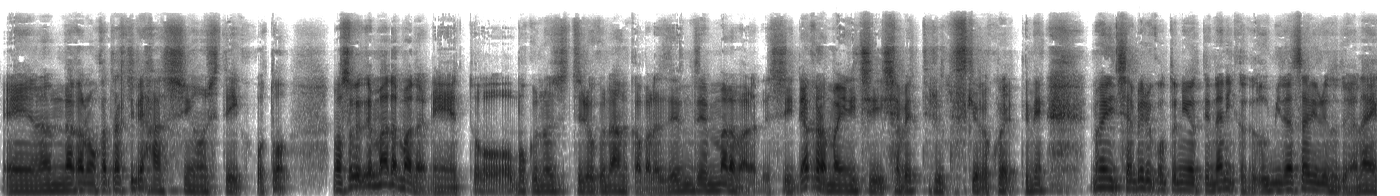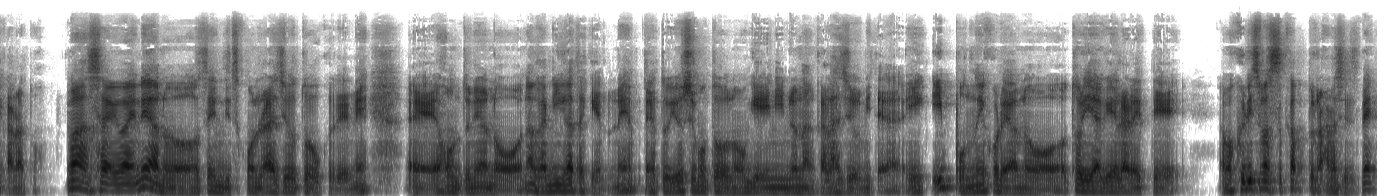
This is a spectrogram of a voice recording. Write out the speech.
えー、何らかの形で発信をしていくこと。まあ、それでまだまだね、えっと、僕の実力なんかまだ全然まだまだですし、だから毎日喋ってるんですけど、こうやってね、毎日喋ることによって何かが生み出されるのではないかなと。まあ、幸いね、あの、先日このラジオトークでね、えー、本当にあの、なんか新潟県のね、えっと、吉本の芸人のなんかラジオみたいな、一本ね、これあの、取り上げられて、まあ、クリスマスカップの話ですね。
